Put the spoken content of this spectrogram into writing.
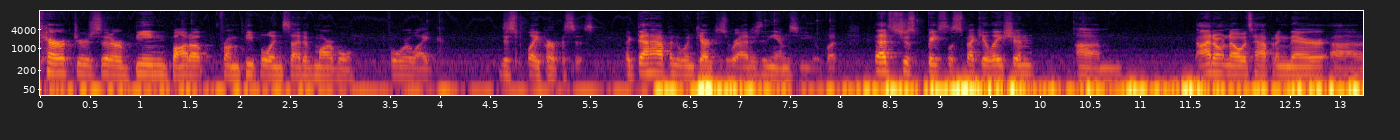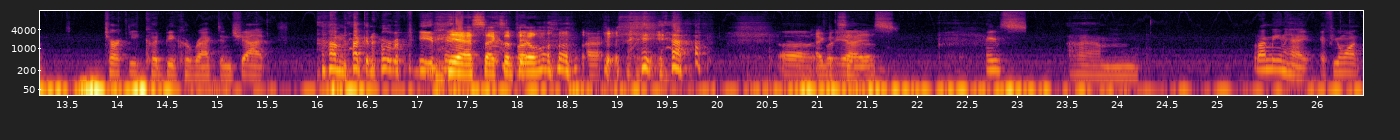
characters that are being bought up from people inside of Marvel for like display purposes. Like that happened when characters were added to the MCU, but that's just baseless speculation. Um, I don't know what's happening there. Uh, Turkey could be correct in chat. I'm not going to repeat it. Yeah, sex appeal. Uh, yeah. Uh, I but could see yeah, that. it's it's um. But I mean, hey, if you want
